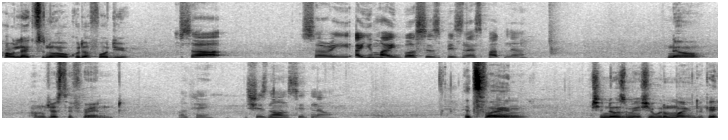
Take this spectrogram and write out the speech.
I would like to know how I could afford you. Sir, sorry, are you my boss's business partner? No, I'm just a friend. Okay, she's not on seat now. It's fine. She knows me, she wouldn't mind, okay?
